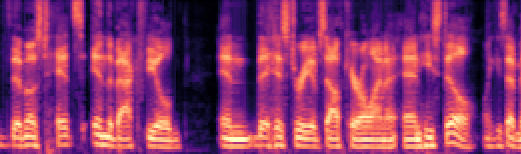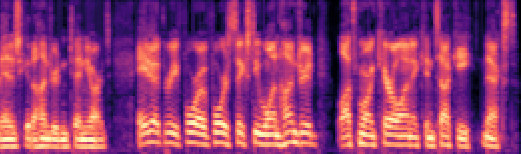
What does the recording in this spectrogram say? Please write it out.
the most hits in the backfield in the history of South Carolina, and he still, like you said, managed to get 110 yards. 803-404-6100. Lots more on Carolina, Kentucky next.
